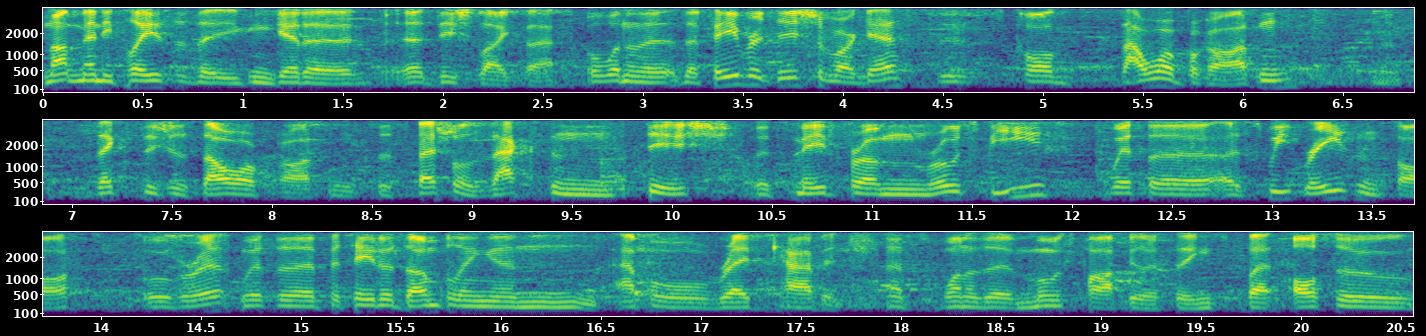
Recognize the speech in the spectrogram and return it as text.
not many places that you can get a, a dish like that. But one of the, the favorite dish of our guests is called Sauerbraten. Sächsische Sauerbraten. It's a special Saxon dish that's made from roast beef with a, a sweet raisin sauce over it with a potato dumpling and apple red cabbage. That's one of the most popular things. But also,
